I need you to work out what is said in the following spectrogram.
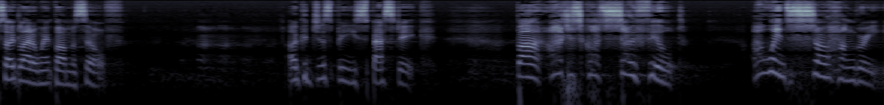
So glad I went by myself. I could just be spastic. But I just got so filled. I went so hungry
